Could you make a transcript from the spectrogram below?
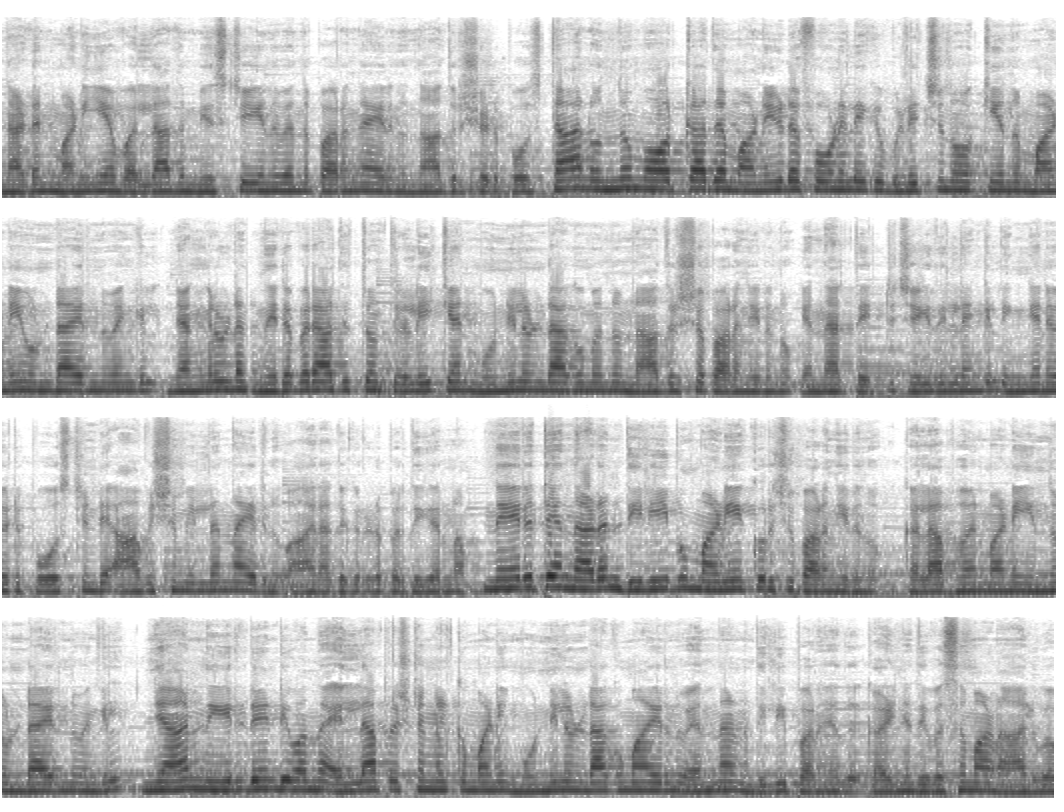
നടൻ മണിയെ വല്ലാതെ മിസ് ചെയ്യുന്നുവെന്ന് പറഞ്ഞായിരുന്നു നാദൃഷയുടെ പോസ്റ്റ്. താൻ ഒന്നും ഓർക്കാതെ മണിയുടെ ഫോണിലേക്ക് വിളിച്ചു നോക്കിയെന്ന് മണി ഉണ്ടായിരുന്നുവെങ്കിൽ ഞങ്ങളുടെ നിരപരാധിത്വം തെളിയിക്കാൻ മുന്നിലുണ്ടാകുമെന്നും നാദൃഷ പറഞ്ഞിരുന്നു. എന്നാൽ തെറ്റ് ചെയ്തില്ലെങ്കിൽ ഇങ്ങനെ ഒരു പോസ്റ്റിന്റെ ആവശ്യമില്ലെന്നായിരുന്നു ആരാധകരുടെ പ്രതികരണം. നേരത്തെ നടൻ ദിലീപും മണിയെക്കുറിച്ച് പറഞ്ഞിരുന്നു. കലാഭവൻ മണി ഇന്നുണ്ടായിരുന്നുവെങ്കിൽ ഞാൻ നേരിടേണ്ടി വന്ന എല്ലാ പ്രശ്നങ്ങൾക്കും മണി മുന്നിലുണ്ടാകുമായിരുന്നു എന്നാണ് ദിലീപ് പറഞ്ഞത്. കഴിഞ്ഞ ദിവസമാണ് ആലുവ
